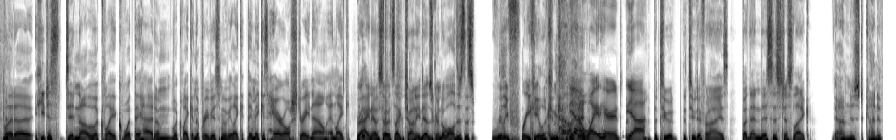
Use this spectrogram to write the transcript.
but uh, he just did not look like what they had him look like in the previous movie. Like they make his hair all straight now, and like Right, I know. So it's like Johnny Depp's Grindelwald is this really freaky looking guy. yeah, white haired. Yeah. the two the two different eyes. But then this is just like I'm just kind of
